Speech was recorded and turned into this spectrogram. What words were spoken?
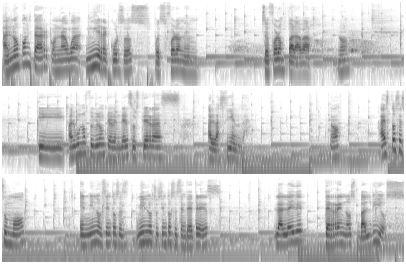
al no contar con agua ni recursos, pues fueron en, se fueron para abajo, ¿no? Y algunos tuvieron que vender sus tierras a la hacienda, ¿no? A esto se sumó en 1863 la ley de terrenos baldíos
